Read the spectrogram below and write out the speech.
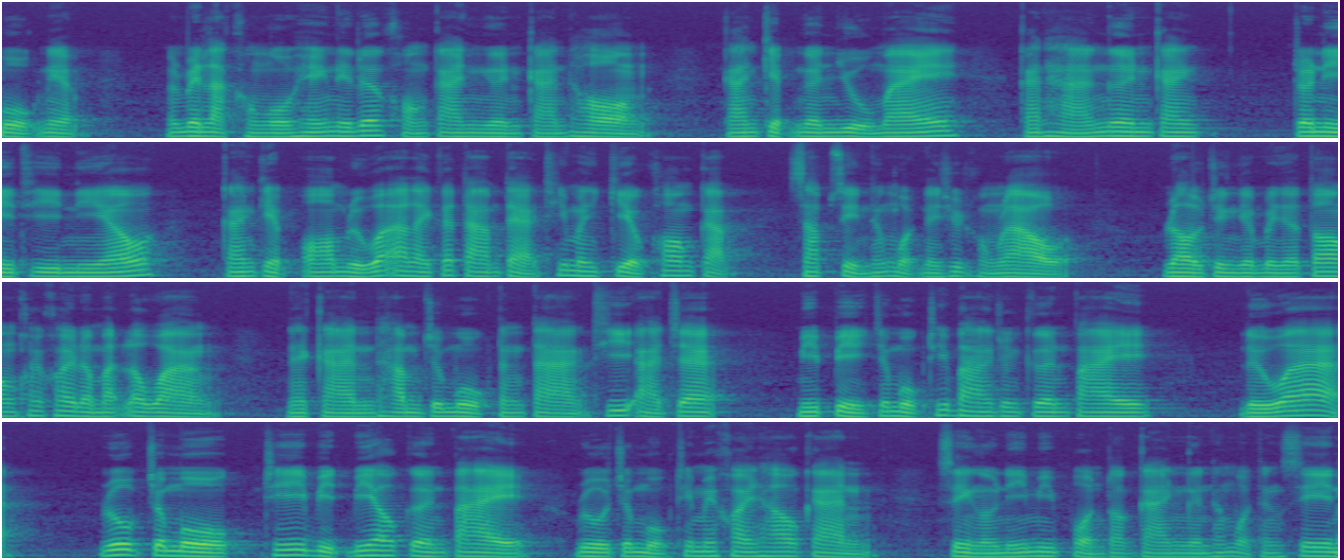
มูกเนี่ย มันเป็นหลักของโงเฮงในเรื่องของการเงินการทอง การเก็บเงินอยู่ไหม การหาเงินการตรณีทีเนี้ยว การเก็บออมหรือว่าอะไรก็ตามแต่ที่มันเกี่ยวข้องกับทรัพย์สินทั้งหมดในชีวิตของเรา เราจึงจำเป็นจะต้องค่อยๆ ระมัดระวัง ในการทำจมูกต่างๆ ที่อาจจะมีปีกจมูกที่บางจนเกินไป หรือว่ารูปจมูกที่บิดเบี้ยวเกินไป รูจมูกที่ไม่ค่อยเท่ากัน สิ่งเหล่านี้มีผลต่อการเงินทั้งหมดทั้งสิ้น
